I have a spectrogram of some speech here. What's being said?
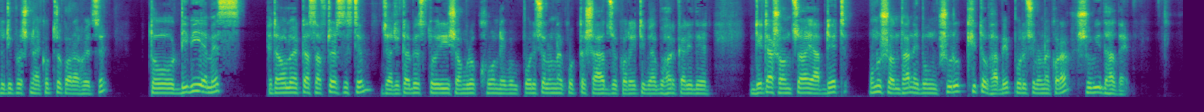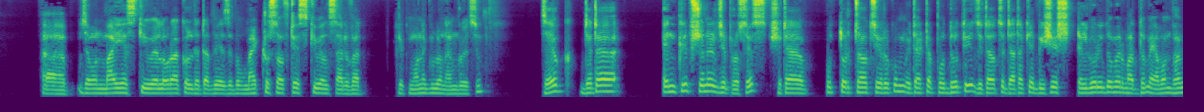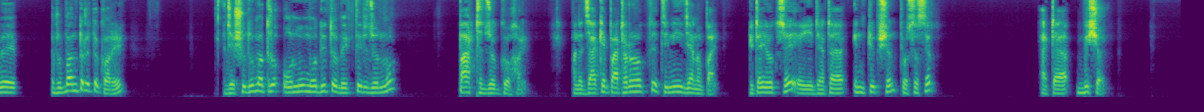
দুটি প্রশ্ন একত্র করা হয়েছে। তো ডিবিএমএস এটা হলো একটা সফটওয়্যার সিস্টেম যা ডেটাবেস তৈরি, সংরক্ষণ এবং পরিচালনা করতে সাহায্য করে। এটি ব্যবহারকারীদের ডেটা সঞ্চয় আপডেট অনুসন্ধান এবং সুরক্ষিতভাবে পরিচালনা করার সুবিধা দেয়। যেমন মাই এসকিউএল ওরাকল ডেটাবেস এবং মাইক্রোসফট এসকিউএল সার্ভার এরকম অনেকগুলো নাম রয়েছে। যাই হোক ডেটা এনক্রিপশনের যে প্রসেস সেটা উত্তরটা হচ্ছে এরকম। এটা একটা পদ্ধতি যেটা হচ্ছে ডাটাকে বিশেষ অ্যালগোরিদমের মাধ্যমে এমনভাবে রূপান্তরিত করে যে শুধুমাত্র অনুমোদিত ব্যক্তির জন্য পাঠযোগ্য হয়। মানে যাকে পাঠানো হচ্ছে, তিনিই যেন পায়। এটাই হচ্ছে এই ডেটা ইনক্রিপশন প্রসেসের একটা বিষয়।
